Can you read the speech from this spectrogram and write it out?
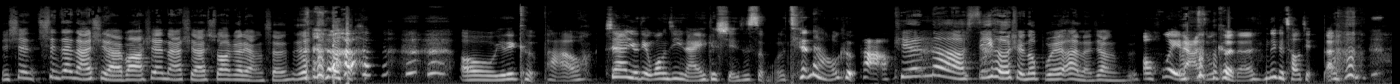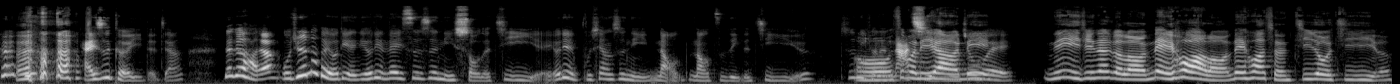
你现现在拿起来吧，现在拿起来刷个两声。哦，有点可怕哦，现在有点忘记哪一个弦是什么了。天哪，好可怕！天哪，C 和弦都不会按了，这样子。哦，会啦，怎么可能？那个超简单，还是可以的。这样，那个好像我觉得那个有点有点类似是你手的记忆，诶，有点不像是你脑脑子里的记忆了。就是你可能拿起来就会，你已经那个了，内化了，内化成肌肉记忆了。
